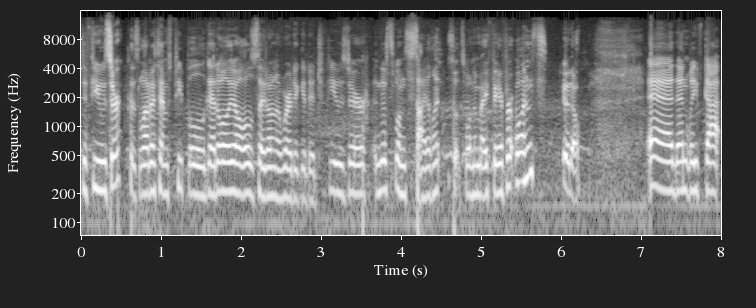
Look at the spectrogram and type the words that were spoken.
Diffuser, because a lot of times people get oils, they don't know where to get a diffuser, and this one's silent, so it's one of my favorite ones, you know. And then we've got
